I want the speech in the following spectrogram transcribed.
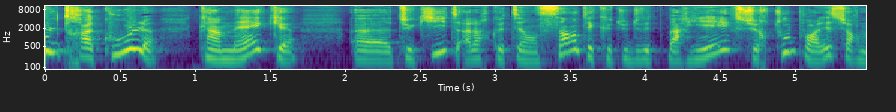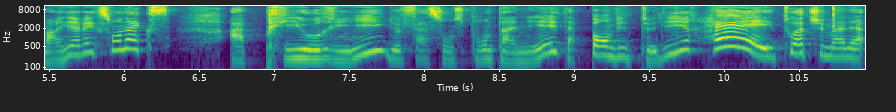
ultra cool qu'un mec euh, te quitte alors que t'es enceinte et que tu devais te marier, surtout pour aller se remarier avec son ex. A priori, de façon spontanée, t'as pas envie de te dire, hey, toi tu m'as l'air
